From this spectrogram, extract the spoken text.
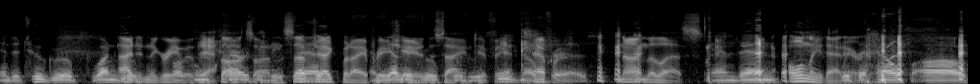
Into two groups. One group I didn't agree with your thoughts on the subject, but I and the appreciated the scientific no effort. prayers. Nonetheless, And then, Only that with the help of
